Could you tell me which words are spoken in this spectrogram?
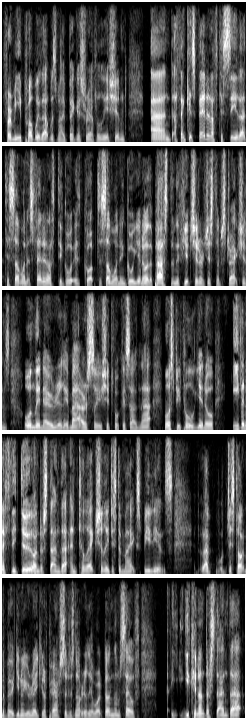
For me, probably that was my biggest revelation. And I think it's fair enough to say that to someone. It's fair enough to go to go up to someone and go, you know, the past and the future are just abstractions. Only now really matters, so you should focus on that. Most people, you know, even if they do understand that intellectually, just in my experience, I'm just talking about, you know, your regular person has not really worked on themselves. You can understand that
